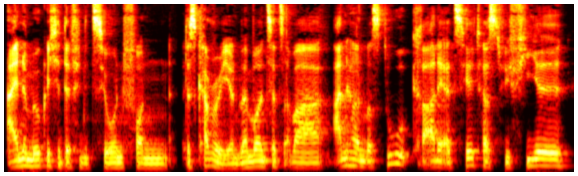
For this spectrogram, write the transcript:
eine mögliche Definition von Discovery. Und wenn wir uns jetzt aber anhören, was du gerade erzählt hast, wie viel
